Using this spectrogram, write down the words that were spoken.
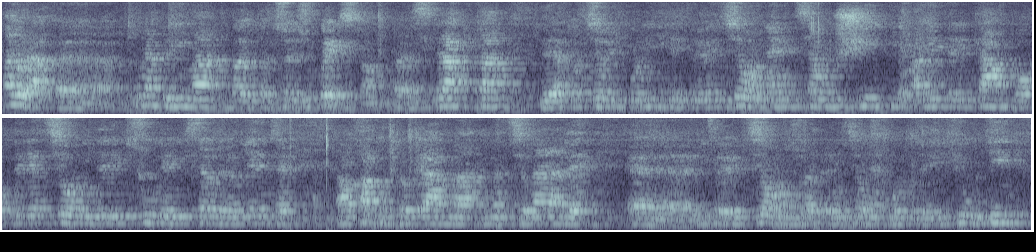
Allora, eh, una prima valutazione su questo, eh, si tratta dell'attuazione di politiche di prevenzione, siamo riusciti a mettere in campo delle azioni, delle misure, il Ministero dell'Ambiente ha fatto un programma nazionale eh, di prevenzione sulla prevenzione appunto dei rifiuti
